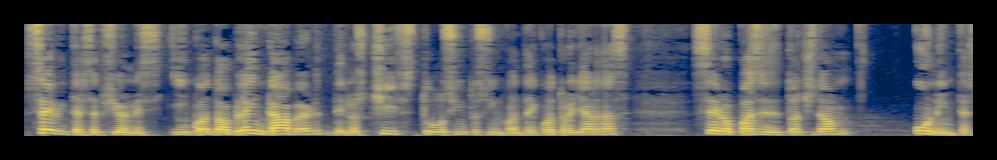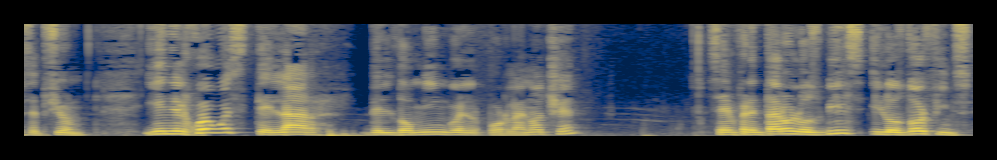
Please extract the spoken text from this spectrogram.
0 intercepciones. Y en cuanto a Blaine Gabbert de los Chiefs tuvo 154 yardas, 0 pases de touchdown una intercepción. Y en el juego estelar del domingo por la noche, se enfrentaron los Bills y los Dolphins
